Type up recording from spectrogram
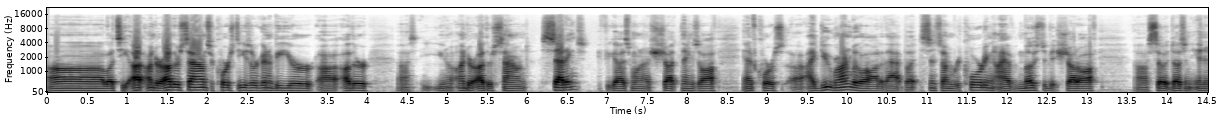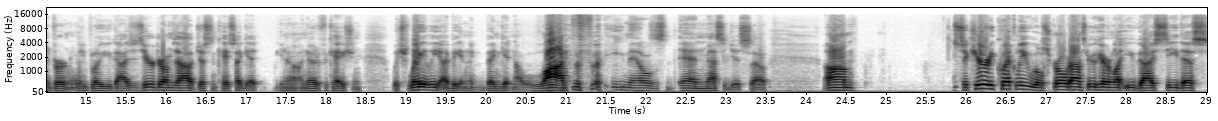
Uh, let's see, uh, under other sounds, of course, these are going to be your uh, other, uh, you know, under other sound settings. If you guys want to shut things off. And of course, I do run with a lot of that, but since I'm recording, I have most of it shut off. so it doesn't inadvertently blow you guys' eardrums out just in case I get, you know, a notification which lately I've been, been getting a lot of emails and messages. So, um, security quickly, we'll scroll down through here and let you guys see this.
